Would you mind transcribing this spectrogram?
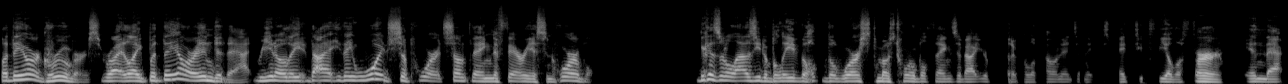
but they are groomers, right? Like, but they are into that. You know, they they would support something nefarious and horrible because it allows you to believe the, the worst, most horrible things about your political opponent, and it just makes you feel affirmed in that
